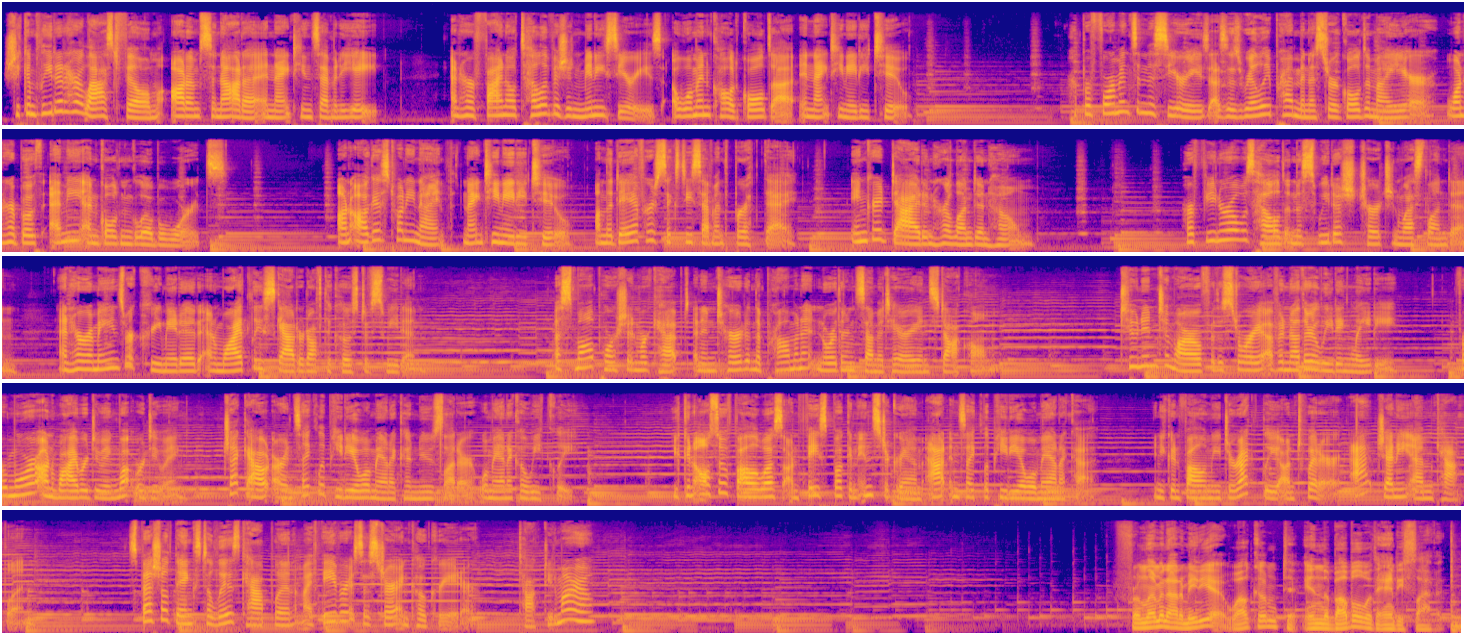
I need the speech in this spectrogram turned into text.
She completed her last film, Autumn Sonata, in 1978, and her final television miniseries, A Woman Called Golda, in 1982. Her performance in the series as Israeli Prime Minister Golda Meir won her both Emmy and Golden Globe Awards. On August 29, 1982, on the day of her 67th birthday, Ingrid died in her London home. Her funeral was held in the Swedish church in West London, and her remains were cremated and widely scattered off the coast of Sweden. A small portion were kept and interred in the prominent Northern Cemetery in Stockholm. Tune in tomorrow for the story of another leading lady. For more on why we're doing what we're doing, check out our Encyclopedia Womanica newsletter, Womanica Weekly. You can also follow us on Facebook and Instagram at Encyclopedia Womanica. and you can follow me directly on Twitter at Jenny M. Kaplan. Special thanks to Liz Kaplan, my favorite sister and co creator. Talk to you tomorrow. From Lemonada Media, welcome to In the Bubble with Andy Slavitt.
